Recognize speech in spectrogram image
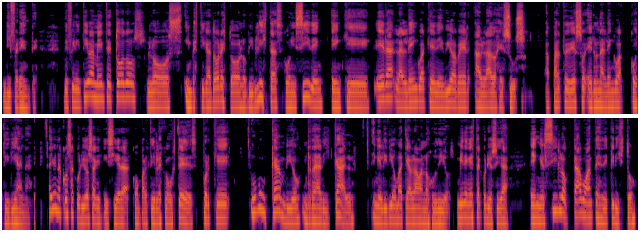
diferente. Definitivamente todos los investigadores, todos los biblistas coinciden en que era la lengua que debió haber hablado Jesús aparte de eso, era una lengua cotidiana. Hay una cosa curiosa que quisiera compartirles con ustedes, porque hubo un cambio radical en el idioma que hablaban los judíos. Miren esta curiosidad. En el siglo VIII antes de Cristo,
